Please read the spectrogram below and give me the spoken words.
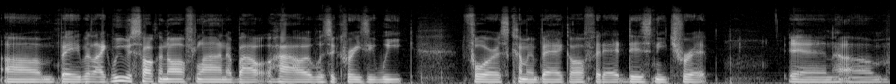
um, baby. Like we was talking offline about how it was a crazy week for us coming back off of that Disney trip, and um,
